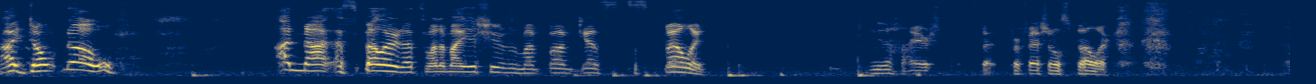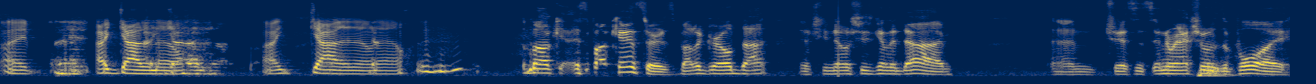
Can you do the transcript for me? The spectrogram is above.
I don't know. I'm not a speller. That's one of my issues with my podcast. It's spelling. I need a hire professional speller. I I gotta know. I gotta know now. it's about it's about cancer. It's about a girl that and she knows she's gonna die, and she has this interaction with the boy,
